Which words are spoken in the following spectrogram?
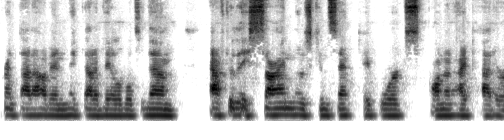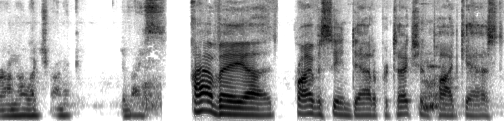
print that out and make that available to them after they sign those consent paperworks on an iPad or on an electronic device. I have a uh, privacy and data protection podcast.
